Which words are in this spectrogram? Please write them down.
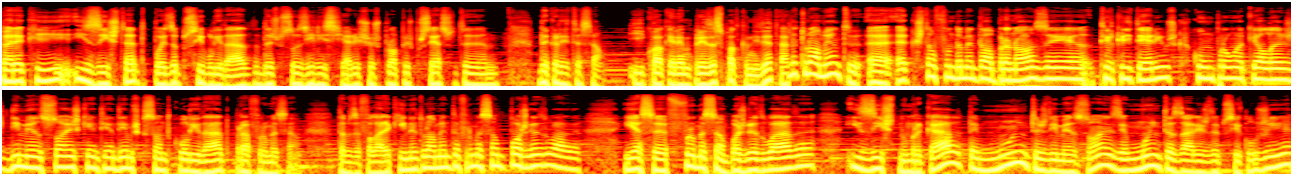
para que exista depois a possibilidade das pessoas iniciarem os seus próprios processos de, de acreditação. E qualquer empresa se pode candidatar? Naturalmente. A, a questão fundamental para nós é ter critérios que cumpram aquelas dimensões que entendemos que são de qualidade para a formação. Estamos a falar aqui, naturalmente, da formação pós-graduada. E essa formação pós-graduada existe no mercado, tem muitas dimensões, em muitas áreas da psicologia,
